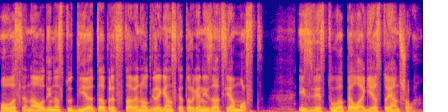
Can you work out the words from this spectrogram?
Ова се наоди на студијата представена од граѓанската организација Мост. Известува Пелагија Стојанчова.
